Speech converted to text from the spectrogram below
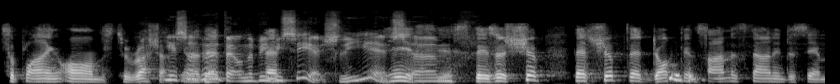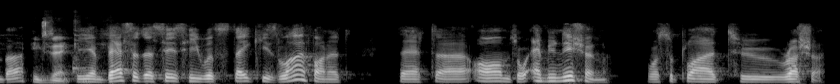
supplying arms to Russia. Yes, you know, I heard that, that, on the BBC, that, actually. Yes. Yes, um, yes. There's a ship, that ship that docked in Simonstown in December. Exactly. The ambassador says he will stake his life on it that uh, arms or ammunition was supplied to Russia.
